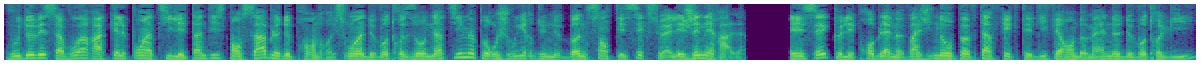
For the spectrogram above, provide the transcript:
vous devez savoir à quel point il est indispensable de prendre soin de votre zone intime pour jouir d'une bonne santé sexuelle et générale. Et c'est que les problèmes vaginaux peuvent affecter différents domaines de votre vie,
